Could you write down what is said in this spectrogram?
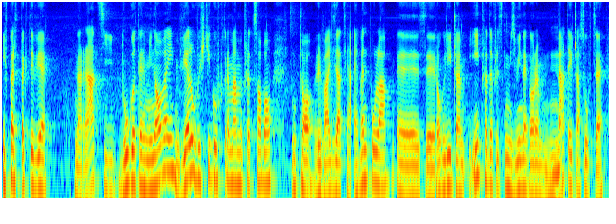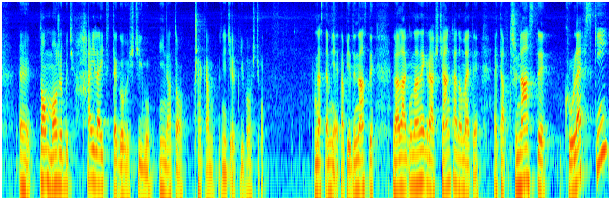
i w perspektywie narracji długoterminowej, wielu wyścigów, które mamy przed sobą, to rywalizacja Evenpoola e, z Rogliczem i przede wszystkim z Winegorem na tej czasówce to może być highlight tego wyścigu i na to czekam z niecierpliwością. Następnie etap 11 La Laguna Negra, ścianka do mety. Etap 13 królewski,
